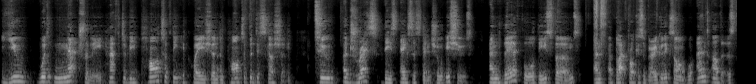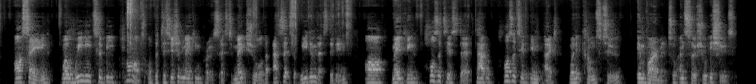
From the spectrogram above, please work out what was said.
you would naturally have to be part of the equation and part of the discussion to address these existential issues. And therefore, these firms, and uh, BlackRock is a very good example, and others are saying, well, we need to be part of the decision making process to make sure that assets that we've invested in are making positive steps to have a positive impact when it comes to environmental and social issues.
